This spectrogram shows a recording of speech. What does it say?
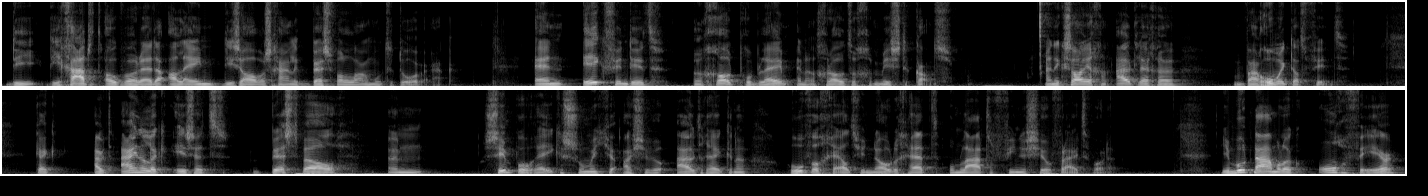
die, die gaat het ook wel redden, alleen die zal waarschijnlijk best wel lang moeten doorwerken. En ik vind dit een groot probleem en een grote gemiste kans. En ik zal je gaan uitleggen waarom ik dat vind. Kijk, uiteindelijk is het best wel een simpel rekensommetje als je wil uitrekenen hoeveel geld je nodig hebt om later financieel vrij te worden. Je moet namelijk ongeveer,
